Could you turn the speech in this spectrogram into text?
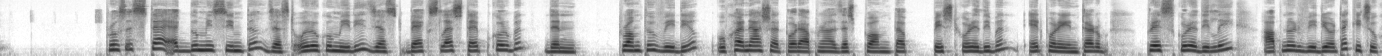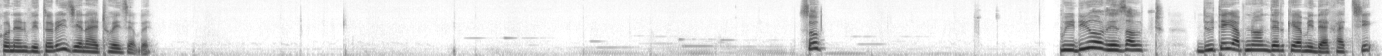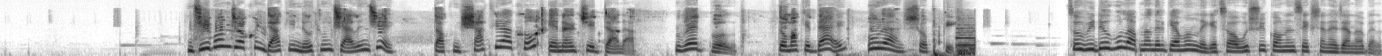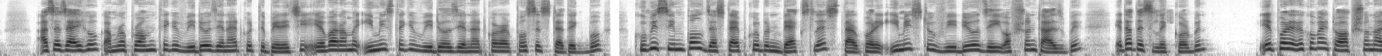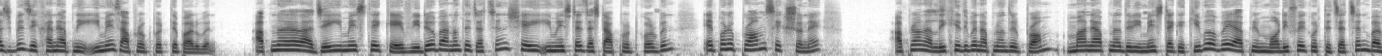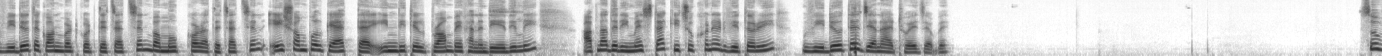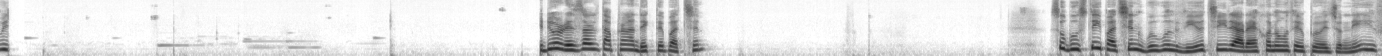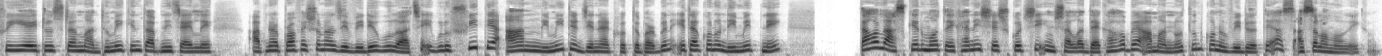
প্রসেসটা একদমই সিম্পল জাস্ট ওইরকমেরই জাস্ট ব্যাক স্ল্যাশ টাইপ করবেন দেন প্রম টু ভিডিও ওখানে আসার পরে আপনারা জাস্ট প্রমটা পেস্ট করে দিবেন, এরপরে ইন্টার প্রেস করে দিলেই আপনার ভিডিওটা কিছুক্ষণের ভিতরেই জেনারেট হয়ে যাবে। সো ভিডিও রেজাল্ট দুইটাই আপনাদেরকে আমি দেখাচ্ছি। জীবন যখন ডাকে নতুন চ্যালেঞ্জে তখন সাথে রাখো এনার্জির ডানা। রেড বুল তোমাকে দেয় উড়ার শক্তি। সো ভিডিওগুলো আপনাদের কেমন লেগেছে অবশ্যই কমেন্ট সেকশনে জানাবেন। আচ্ছা যাই হোক, আমরা প্রম থেকে ভিডিও জেনারেট করতে পেরেছি। এবার আমরা ইমেজ থেকে ভিডিও জেনারেট করার প্রসেসটা দেখব। খুবই সিম্পল জাস্ট টাইপ করবেন ব্যাকস্ল্যাশ তারপরে ইমেজ টু ভিডিও যেই অপশনটা আসবে, এটাতে সিলেক্ট করবেন। এরপর এরকম একটা অপশন আসবে যেখানে আপনি ইমেজ আপলোড করতে পারবেন। আপনারা যে ইমেজ থেকে ভিডিও বানাতে চাচ্ছেন সেই ইমেজটা জাস্ট আপলোড করবেন। এরপরে প্রম সেকশনে আপনারা লিখে দিবেন আপনাদের প্রম মানে আপনাদের ইমেজটাকে কীভাবে আপনি মডিফাই করতে চাচ্ছেন বা ভিডিওতে কনভার্ট করতে চাচ্ছেন বা মুভ করাতে চাচ্ছেন, এই সম্পর্কে একটা ইন ডিটেল প্রম্প এখানে দিয়ে দিলেই আপনাদের ইমেজটা কিছুক্ষণের ভিতরেই ভিডিওতে জেনারেট হয়ে যাবে। সো ভিডিও রেজাল্ট আপনারা দেখতে পাচ্ছেন। সো বুঝতেই পাচ্ছেন গুগল ভিউ থ্রির আর এখন আমাদের প্রয়োজন নেই। ফ্রি এই টুলসটার মাধ্যমে কিন্তু আপনি চাইলে আপনার প্রফেশনাল যে ভিডিওগুলো আছে, এগুলো ফ্রিতে আনলিমিটেড জেনারেট করতে পারবেন। এটার কোনো লিমিট নেই। তাহলে আজকের মতো এখানেই শেষ করছি। ইনশাল্লাহ দেখা হবে আমার নতুন কোনো ভিডিওতে আস- আসসালামু আলাইকুম।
